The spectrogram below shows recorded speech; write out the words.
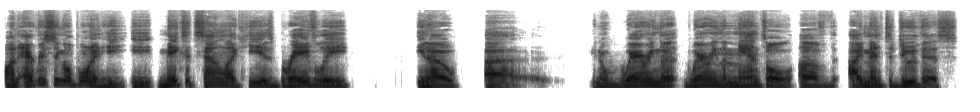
On every single point, he he makes it sound like he is bravely, you know, uh, you know, wearing the wearing the mantle of "I meant to do this."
